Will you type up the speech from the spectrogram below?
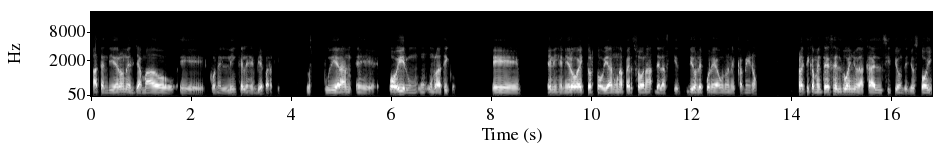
atendieron el llamado eh, con el link que les envié para que nos pudieran oír un, un, ratico el ingeniero Héctor Tobián, una persona de las que Dios le pone a uno en el camino. Prácticamente es el dueño de acá del sitio donde yo estoy.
